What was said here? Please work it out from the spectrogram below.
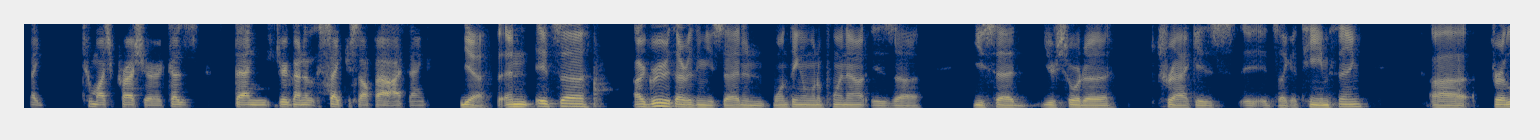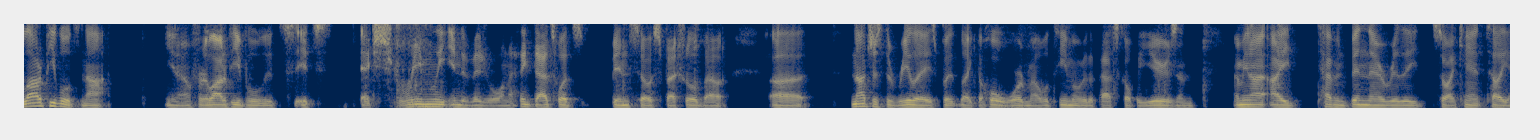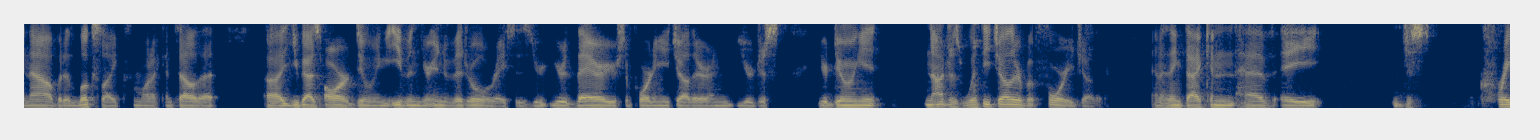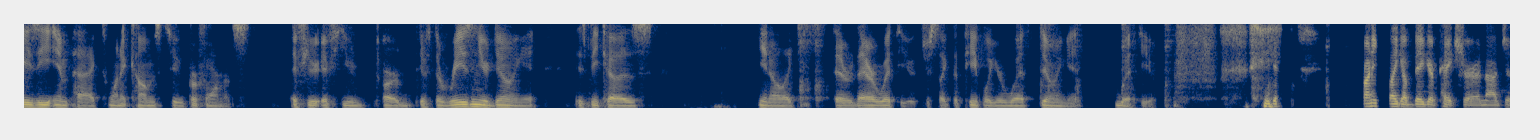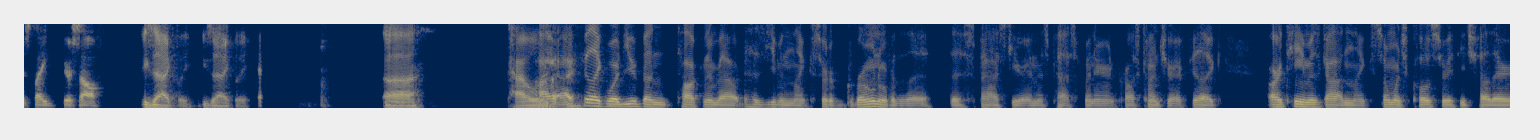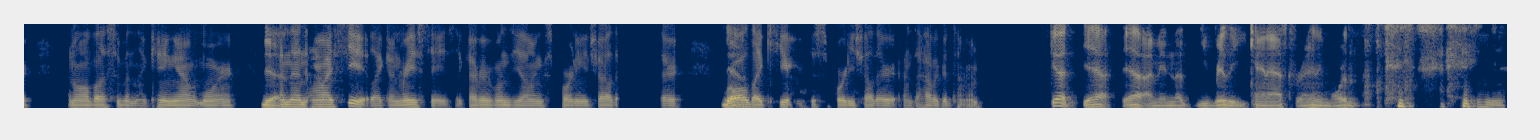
like too much pressure because then you're gonna psych yourself out. I think. Yeah, and it's uh I agree with everything you said and one thing I want to point out is uh you said your sort of track is it's like a team thing. Uh for a lot of people it's not. You know, for a lot of people it's it's extremely individual and I think that's what's been so special about uh not just the relays but like the whole Ward Melville team over the past couple of years and I mean, I, I haven't been there really, so I can't tell you now, but it looks like from what I can tell that uh, you guys are doing even your individual races. You're you're there, you're supporting each other, and you're just you're doing it not just with each other but for each other. And I think that can have a just crazy impact when it comes to performance. If you if you are if the reason you're doing it is because you know like they're there with you, just like the people you're with doing it with you. Running like a bigger picture and not just like yourself. exactly, exactly. Uh Powell, I, I feel like what you've been talking about has even like sort of grown over the this past year and this past winter in cross country. I feel like our team has gotten like so much closer with each other and all of us have been like hanging out more. yeah, And then now I see it like on race days, like everyone's yelling, supporting each other. We're Yeah. all like here to support each other and to have a good time. good. Yeah, yeah. I mean, that you really can't ask for anything more than that. Mhm.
